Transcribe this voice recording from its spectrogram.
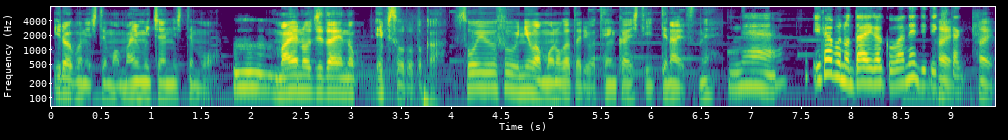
イラブにしてもまゆみちゃんにしてもうん。前の時代のエピソードとかそういう風には物語は展開していってないですね。ねえイラブの大学はね出てきた、はい、はい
